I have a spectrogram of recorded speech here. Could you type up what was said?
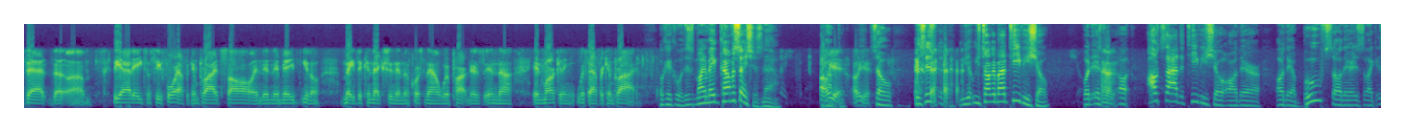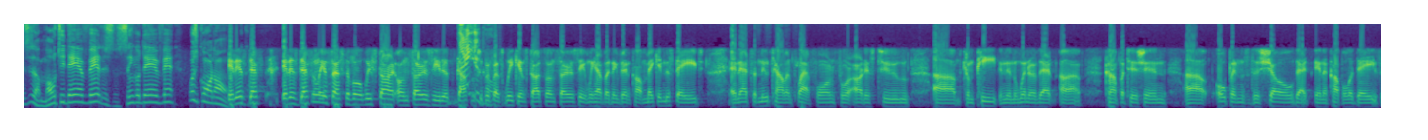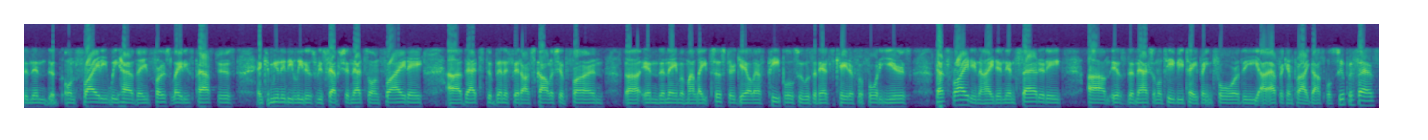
that the um, the ad agency for African Pride saw, and then they made you know made the connection, and of course now we're partners in uh, in marketing with African Pride. Okay, cool. This is money making conversations now. Oh yeah, oh yeah. So this is you, you talk about TV show, but it's Uh-huh. uh, outside the TV show. Are there are there booths? Are there is like is this a multi day event? Is it a single day event? What's going on? It is def- it is definitely a festival. We start on Thursday. The Gospel you go. Superfest weekend starts on Thursday, and we have an event called Making the Stage, and that's a new talent platform for artists to um, compete. And then the winner of that uh, competition uh, opens the show that in a couple of days. And then the, on Friday we have a First Ladies, Pastors, and Community Leaders reception. That's on Friday. Uh, that's to benefit our scholarship fund uh, in the name of my late sister Gail F. Peoples, who was an educator for 40 years. That's Friday night, and then Saturday um, is the national TV taping for the uh, African Pride Gospel Superfest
